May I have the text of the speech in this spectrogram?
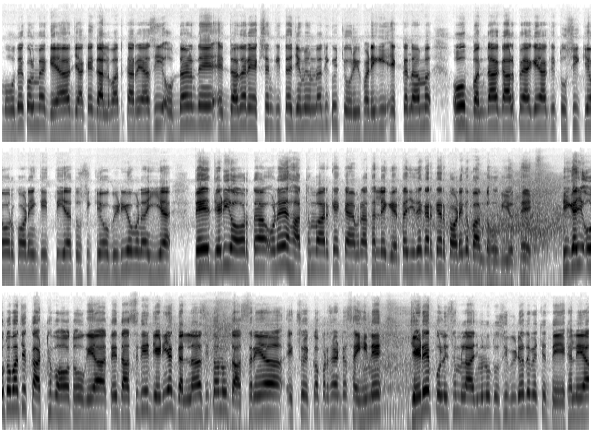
ਉਹਦੇ ਕੋਲ ਮੈਂ ਗਿਆ, ਜਾ ਕੇ ਗੱਲਬਾਤ ਕਰ ਰਿਹਾ ਸੀ ਉਦੋਂ ਦੇ ਇਦਾਂ ਦਾ ਰਿਐਕਸ਼ਨ ਕੀਤਾ ਜਿਵੇਂ ਉਹਨਾਂ ਦੀ ਕੋਈ ਚੋਰੀ ਫੜੀ ਗਈ। ਇੱਕਦਮ ਉਹ ਬੰਦਾ ਗੱਲ ਪੈ ਗਿਆ ਕਿ ਤੁਸੀਂ ਕਿਉਂ ਰਿਕਾਰਡਿੰਗ ਕੀਤੀ ਹੈ? ਤੁਸੀਂ ਕਿਉਂ ਵੀਡੀਓ ਬਣਾਈ ਹੈ? ਤੇ ਜਿਹੜੀ ਔਰਤ ਆ, ਉਹਨੇ ਹੱਥ ਮਾਰ ਕੇ ਕੈਮਰਾ ਥੱਲੇ ਗਿਰਤਾ, ਜਿਹਦੇ ਕਰਕੇ ਰਿਕਾਰਡਿੰਗ ਬੰਦ ਹੋ ਗਈ ਉੱਥੇ। ਠੀਕ ਹੈ ਜੀ? ਉਹ ਤੋਂ ਬਾਅਦ ਚ ਇਕੱਠ ਬਹੁਤ ਹੋ ਗਿਆ। ਤੇ ਦੱਸ ਦਈਏ ਜਿਹੜੀਆਂ ਗੱਲਾਂ ਅਸੀਂ ਤੁਹਾਨੂੰ ਦੱਸ ਰਹੇ ਹਾਂ 101% ਸਹੀ ਨੇ। ਜਿਹੜੇ ਪੁਲਿਸ ਮੁਲਾਜ਼ਮ ਨੂੰ ਤੁਸੀਂ ਵੀਡੀਓ ਦੇ ਵਿੱਚ ਦੇਖ ਲਿਆ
